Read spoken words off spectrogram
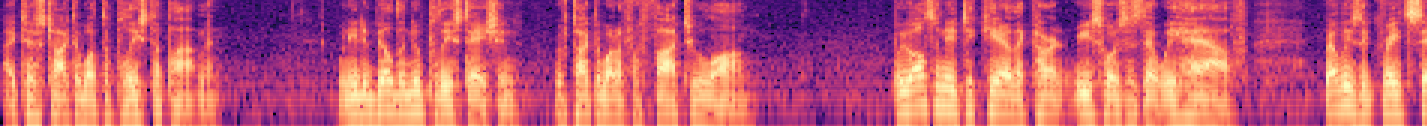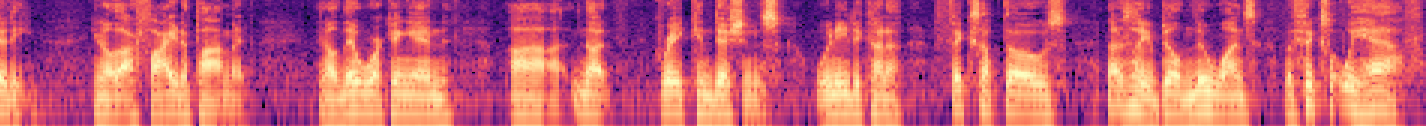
I just talked about the police department. We need to build a new police station. We've talked about it for far too long. But we also need to take care of the current resources that we have Beverly's a great city. You know, our fire department, you know, they're working in uh, not great conditions. We need to kind of fix up those, not necessarily build new ones, but fix what we have.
